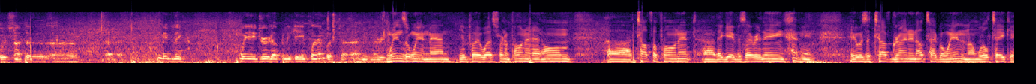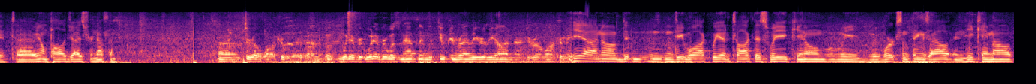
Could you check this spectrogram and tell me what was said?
coach not to uh, uh, maybe the way you drew it up in the game plan, but uh, win's a win, man. You play a Western opponent at home, uh, tough opponent. Uh, they gave us everything. I mean, it was a tough, grinding out type of win, and we'll take it. Uh, we don't apologize for nothing uh, Darrell Walker with whatever whatever wasn't happening with Duke and Riley early on. Uh, Darrell Walker. Made. Yeah, I know. D Walk. We had a talk this week. You know, we we worked some things out, and he came out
